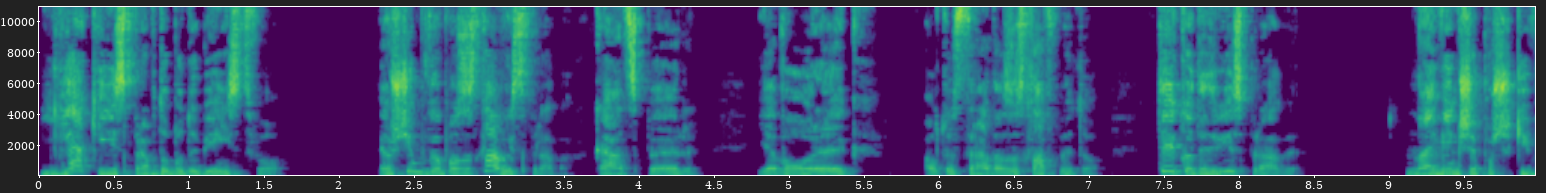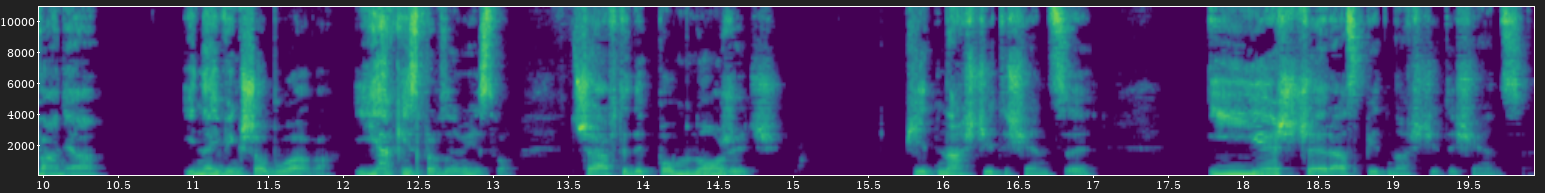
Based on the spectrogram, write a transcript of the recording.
Jakie jest prawdopodobieństwo? Ja już nie mówię o pozostałych sprawach. Kacper, Jaworek, autostrada, zostawmy to. Tylko te dwie sprawy. Największe poszukiwania i największa obława. I jakie jest prawdopodobieństwo? Trzeba wtedy pomnożyć 15 tysięcy i jeszcze raz 15 tysięcy.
